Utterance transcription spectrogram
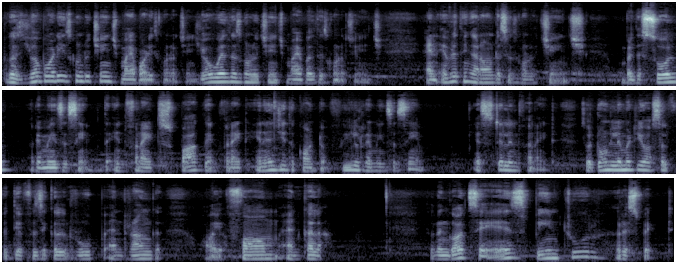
Because your body is going to change my body is going to change. Your wealth is going to change my wealth is going to change. And everything around us is going to change but the soul remains the same. The infinite spark, the infinite energy, the quantum field remains the same. It's still infinite. So don't limit yourself with your physical roop and rang or your form and color. So then God says, be in true respect.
